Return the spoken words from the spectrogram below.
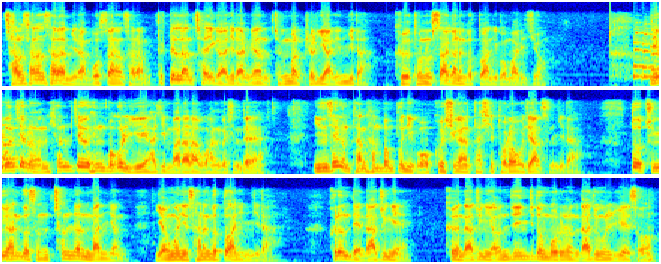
잘 사는 사람이나 못 사는 사람 특별한 차이가 아니라면 정말 별게 아닙니다. 그 돈을 싸가는 것도 아니고 말이죠. 네 번째로는 현재의 행복을 이해하지 말아라고 하는 것인데 인생은 단 한 번뿐이고 그 시간은 다시 돌아오지 않습니다. 또 중요한 것은 천년 만년 영원히 사는 것도 아닙니다. 그런데 나중에 그 나중이 언제인지도 모르는 나중을 위해서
